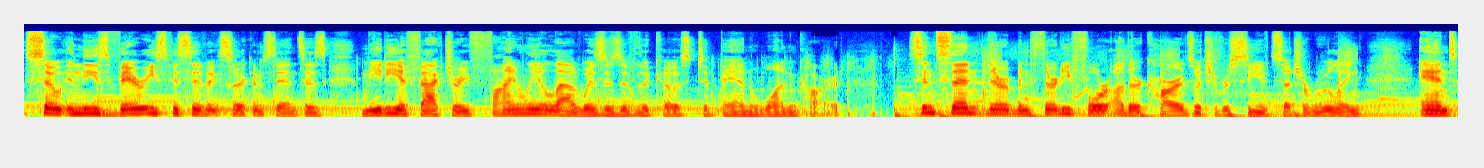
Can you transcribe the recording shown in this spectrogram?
So, in these very specific circumstances, Media Factory finally allowed Wizards of the Coast to ban one card. Since then, there have been 34 other cards which have received such a ruling, and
